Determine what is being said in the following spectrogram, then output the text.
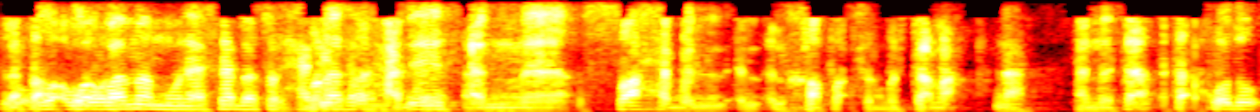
لا وما مناسبة الحديث؟ مناسبة الحديث أن صاحب ال- ال- الخطأ في المجتمع نعم. أن تأ- تأخذه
